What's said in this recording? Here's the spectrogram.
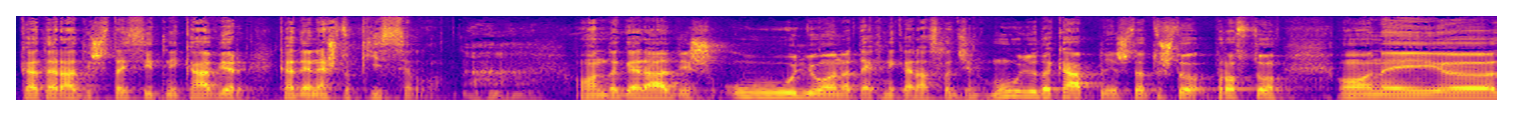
kada radiš taj sitni kavijer, kada je nešto kiselo. Aha. Onda ga radiš u ulju, ona tehnika raslađenom ulju da kaplješ, zato što prosto onaj, e,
